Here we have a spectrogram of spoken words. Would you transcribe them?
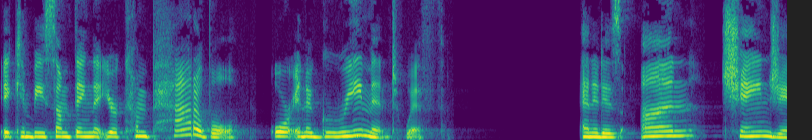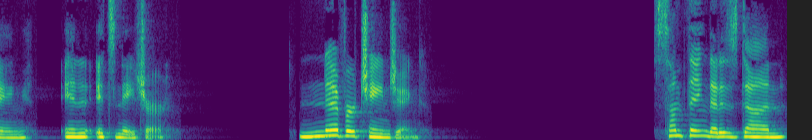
It can be something that you're compatible or in agreement with. And it is unchanging in its nature, never changing. Something that is done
